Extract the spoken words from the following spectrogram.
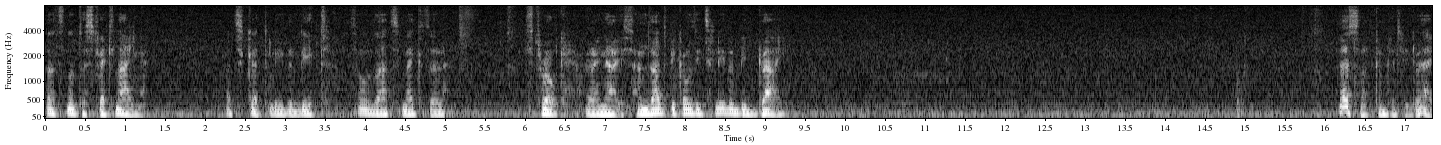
That's not a straight line. That's cut a little bit, so that makes the stroke very nice. And that's because it's a little bit dry. That's not completely dry.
